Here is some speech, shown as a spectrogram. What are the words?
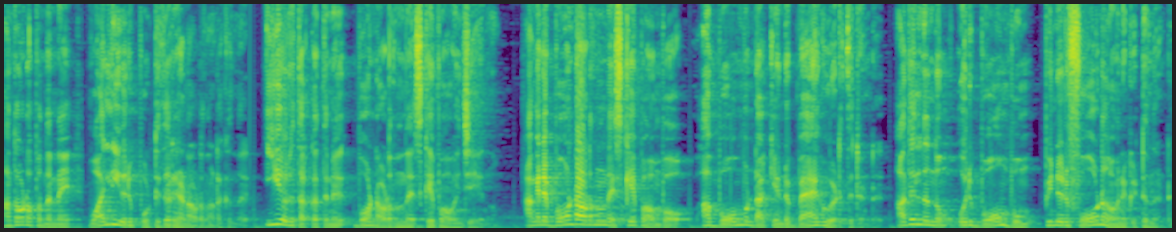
അതോടൊപ്പം തന്നെ വലിയൊരു പൊട്ടിത്തെറിയാണ് അവിടെ നടക്കുന്നത്. ഈ ഒരു തക്കത്തിന് ബോണ്ട് അവിടെ നിന്ന് എസ്കേപ്പ് ആവുകയും ചെയ്യുന്നു. അങ്ങനെ ബോണ്ട് അവിടെ നിന്ന് എസ്കേപ്പ് ആവുമ്പോൾ ആ ബോംബ് ഉണ്ടാക്കിയതിന്റെ ബാഗും എടുത്തിട്ടുണ്ട്. അതിൽ നിന്നും ഒരു ബോംബും പിന്നെ ഒരു ഫോണും അവന് കിട്ടുന്നുണ്ട്.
